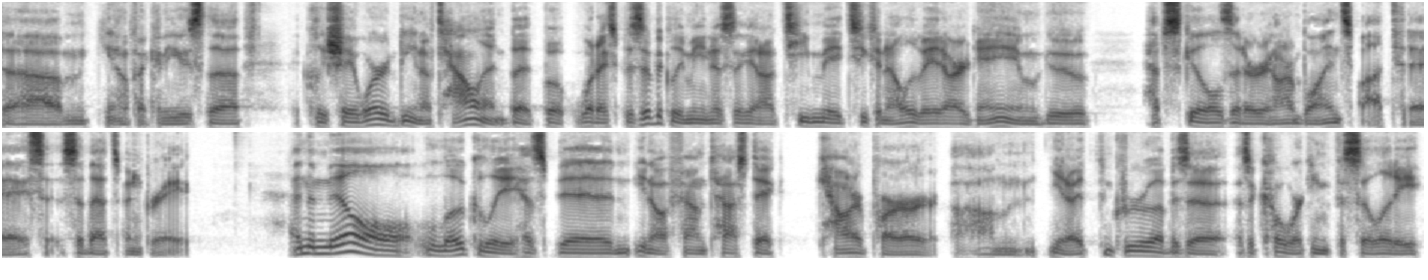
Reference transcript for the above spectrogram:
um, you know, if I can use the, the, cliche word, you know, talent. But, but what I specifically mean is, you know, teammates who can elevate our game who have skills that are in our blind spot today. So, so that's been great. And the mill locally has been, you know, a fantastic counterpart. Um, you know, it grew up as a as a co-working facility.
